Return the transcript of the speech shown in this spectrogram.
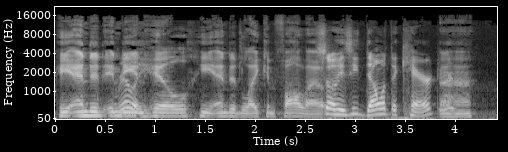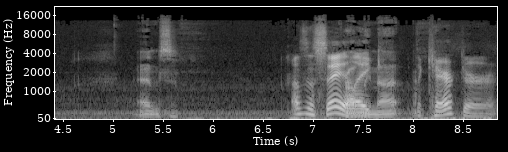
He ended Indian Really? Hill. He ended Like in Fallout. So is he done with the character? uh huh. And I was gonna say Probably like not. the character.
